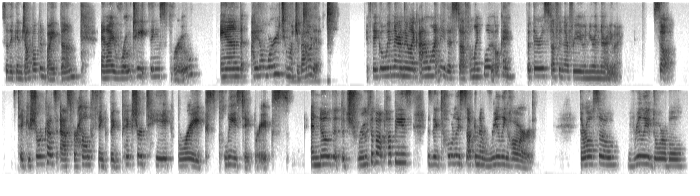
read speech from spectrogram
so they can jump up and bite them. And I rotate things through. And I don't worry too much about it. If they go in there and they're like, I don't want any of this stuff, I'm like, well, okay, but there is stuff in there for you and you're in there anyway. So take your shortcuts, ask for help, think big picture, take breaks. Please take breaks. And know that the truth about puppies is they totally suck and they're really hard. They're also really adorable,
